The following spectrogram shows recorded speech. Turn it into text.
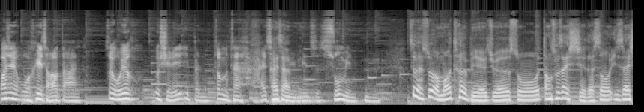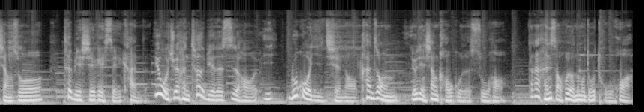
发现我可以找到答案，所以我又。又写了一本专门在海海产的名字书名。嗯，这本书有没有特别觉得说，当初在写的时候一直在想说，特别写给谁看的？因为我觉得很特别的是哈，以如果以前哦看这种有点像考古的书哈，大概很少会有那么多图画，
